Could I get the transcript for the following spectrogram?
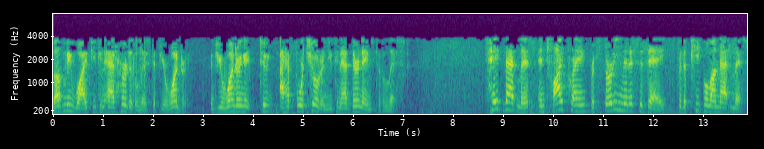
lovely wife. You can add her to the list if you're wondering. If you're wondering uh, it too, I have four children. You can add their names to the list. Take that list and try praying for 30 minutes a day for the people on that list.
